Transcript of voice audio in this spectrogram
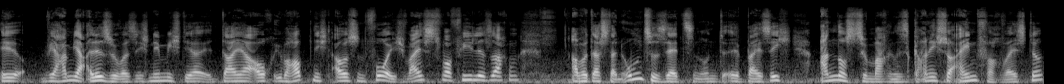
äh, wir haben ja alle sowas. Ich nehme mich da ja auch überhaupt nicht außen vor. Ich weiß zwar viele Sachen, aber das dann umzusetzen und äh, bei sich anders zu machen, ist gar nicht so einfach, weißt du?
